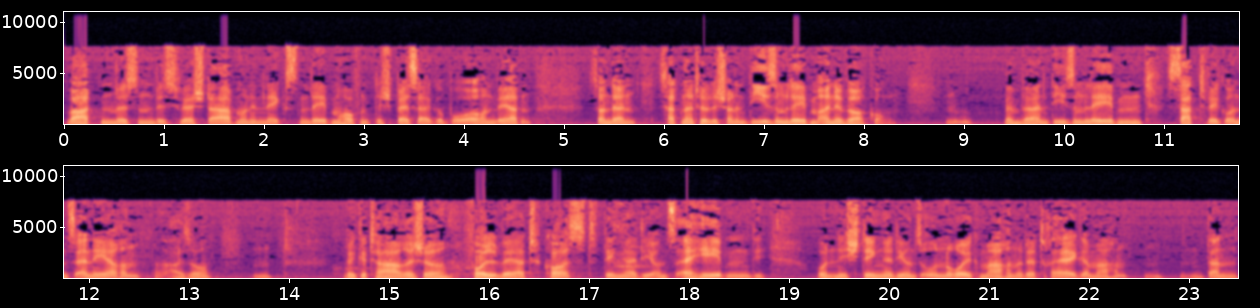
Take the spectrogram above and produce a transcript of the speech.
warten müssen, bis wir sterben und im nächsten Leben hoffentlich besser geboren werden, sondern es hat natürlich schon in diesem Leben eine Wirkung. Wenn wir in diesem Leben sattwig uns ernähren, also hm, vegetarische Vollwertkost, Dinge, die uns erheben die, und nicht Dinge, die uns unruhig machen oder träge machen, hm, dann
